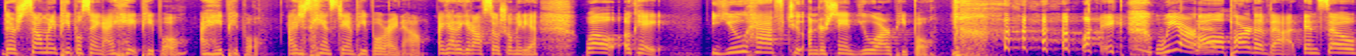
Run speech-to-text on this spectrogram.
there's so many people saying, I hate people. I hate people. I just can't stand people right now. I got to get off social media. Well, okay, you have to understand you are people. like we are all part of that. And so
